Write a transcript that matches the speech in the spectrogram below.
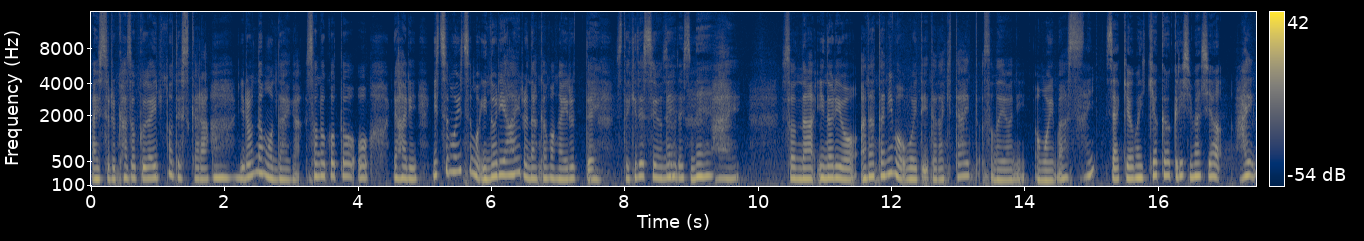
愛する家族がいるのですから、うん、いろんな問題がそのことをやはりいつもいつも祈り合える仲間がいるって素敵ですよね。そうですねはいそんな祈りをあなたにも覚えていただきたいとそのように思います。はい、さあ今日も一曲お送りしましょう。はい、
